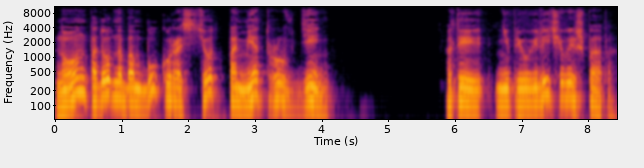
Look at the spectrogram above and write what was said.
но он, подобно бамбуку, растет по метру в день. А ты не преувеличиваешь, папа?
